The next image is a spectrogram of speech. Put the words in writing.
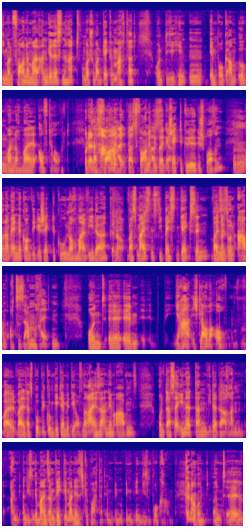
die man vorne mal angerissen hat, wo man schon mal einen Gag gemacht hat und die hinten im Programm irgendwann noch mal auftaucht. Oder das ein paar vorne, Mal halt. Du hast vorne passt, über ja. gescheckte Kühe gesprochen Mhm. und am Ende kommt die gescheckte Kuh nochmal wieder. Genau. Was meistens die besten Gags sind, weil Immer. sie so einen Abend auch zusammenhalten. Und äh, ähm, ja, ich glaube auch, weil, weil das Publikum geht ja mit dir auf eine Reise an dem Abend und das erinnert dann wieder daran, an, an diesen gemeinsamen Weg, den man in sich gebracht hat im, im, im, in diesem Programm. Genau. Und, und äh,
